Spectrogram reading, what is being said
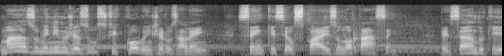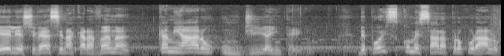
Mas o menino Jesus ficou em Jerusalém, sem que seus pais o notassem Pensando que ele estivesse na caravana, caminharam um dia inteiro. Depois começaram a procurá-lo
